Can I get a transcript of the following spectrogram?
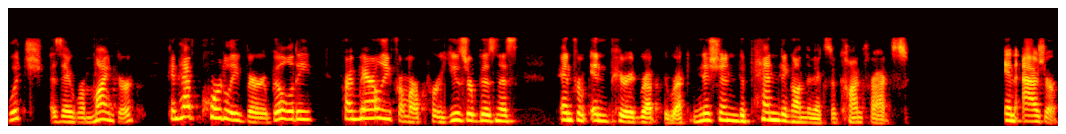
which, as a reminder, can have quarterly variability, primarily from our per-user business and from in-period revenue recognition, depending on the mix of contracts. In Azure,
